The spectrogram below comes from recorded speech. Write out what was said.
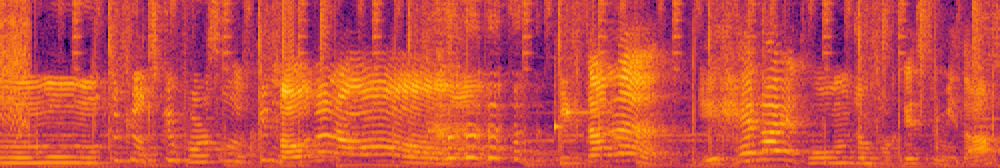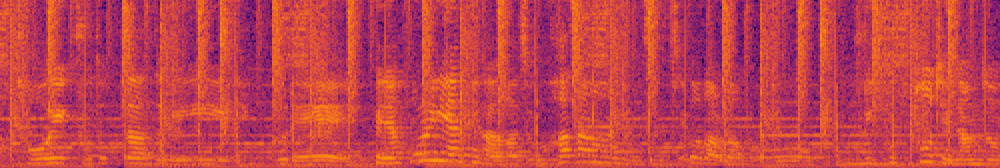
어머 어떻게 어떻게 벌써 느낌 나오잖아. 일단은 이 헤라의 도움 좀 받겠습니다. 저희 구독자들이 댓글에 그냥 홀리한테 가가지고 화장하는 영상 찍어달라고 우리 국토대장정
